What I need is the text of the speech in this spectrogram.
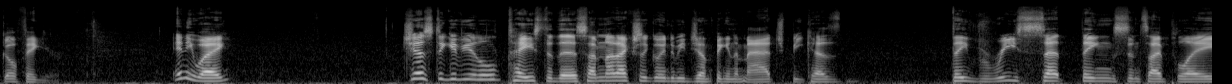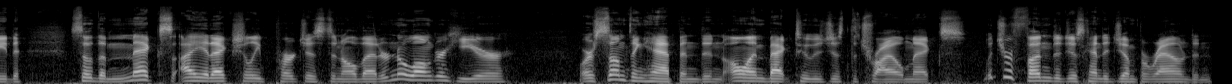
Go figure. Anyway, just to give you a little taste of this, I'm not actually going to be jumping in a match because they've reset things since I played. So the mechs I had actually purchased and all that are no longer here. Or something happened and all I'm back to is just the trial mechs. Which are fun to just kind of jump around and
